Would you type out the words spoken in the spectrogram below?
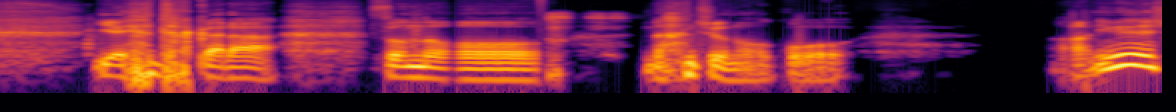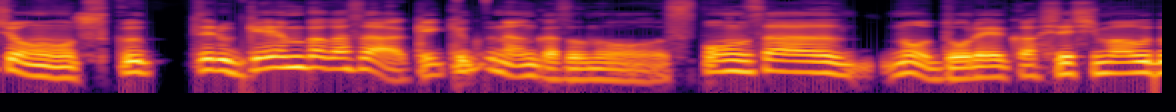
いやいや、だから、その、なんちゅうの、こう、アニメーションを作ってる現場がさ、結局なんかその、スポンサーの奴隷化してしまうっ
